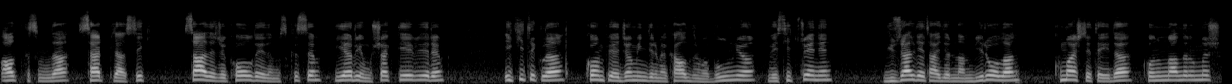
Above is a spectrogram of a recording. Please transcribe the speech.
alt kısımda sert plastik. Sadece kol dayadığımız kısım yarı yumuşak diyebilirim. İki tıkla komple cam indirme kaldırma bulunuyor ve Citroen'in güzel detaylarından biri olan kumaş detayı da konumlandırılmış.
